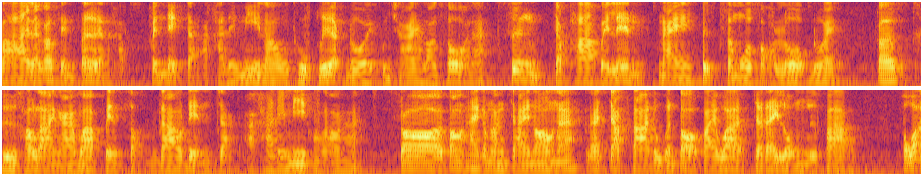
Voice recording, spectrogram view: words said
ซ้ายแล้วก็เซนเตอร์นะครับ เป็นเด็กจากอะคาเดมี่เราถูกเลือกโดยคุณชายอลอนโซนะ ซึ่งจะพาไปเล่นในตึกสโมสรโลกด้วย ก็คือเขารายงานว่าเป็น 2 ดาวเด่นจากอะคาเดมี่ของเรานะ ก็ต้องให้กำลังใจน้องนะ และจับตาดูกันต่อไปว่าจะได้ลงหรือเปล่า เพราะว่า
